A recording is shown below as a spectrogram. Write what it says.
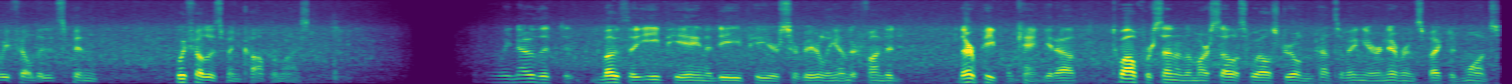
we feel that it's been we feel that it's been compromised. We know that both the EPA and the DEP are severely underfunded. Their people can't get out 12% of the Marcellus wells drilled in Pennsylvania are never inspected once.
